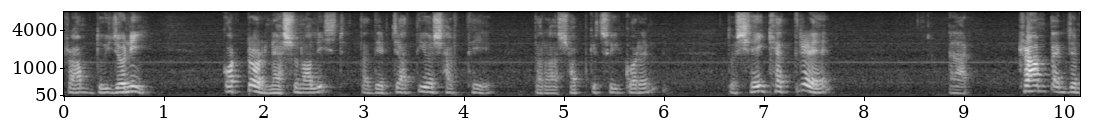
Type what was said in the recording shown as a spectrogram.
ট্রাম্প দুইজনই কট্টর ন্যাশনালিস্ট, তাদের জাতীয় স্বার্থে তারা সব কিছুই করেন। তো সেই ক্ষেত্রে ট্রাম্প একজন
